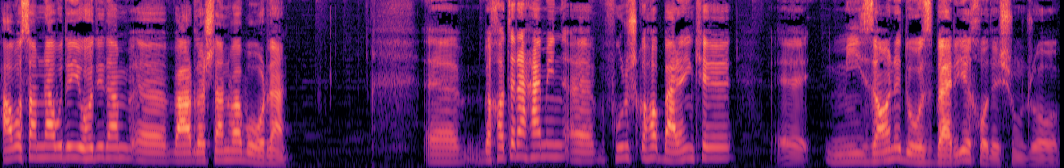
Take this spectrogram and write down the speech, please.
حواسم نبوده یهو دیدم برداشتن و بردن. به خاطر همین فروشگاه ها برای اینکه میزان دزبری خودشون رو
